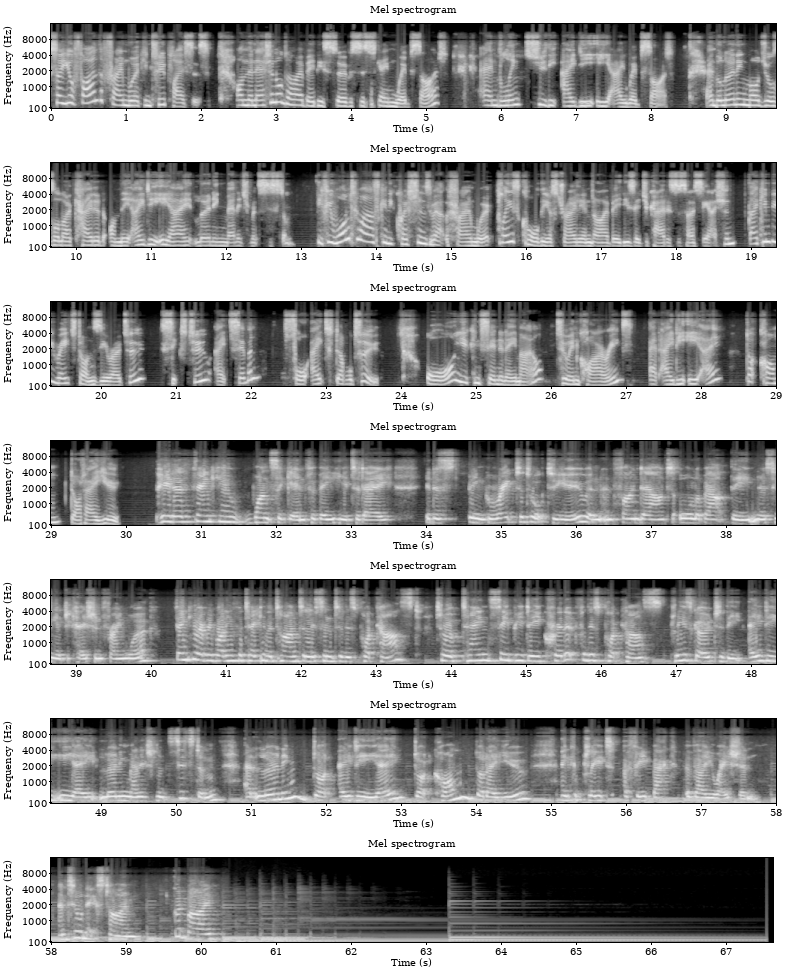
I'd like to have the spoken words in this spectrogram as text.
So you'll find the framework in two places on the National Diabetes Services Scheme website and linked to the ADEA website. And the learning modules are located on the ADEA Learning Management System. If you want to ask any questions about the framework, please call the Australian Diabetes Educators Association. They can be reached on 02 6287 4822 or you can send an email to inquiries at adea www.ecom.au. Peta, thank you once again for being here today. It has been great to talk to you and, and find out all about the nursing education framework. Thank you, everybody, for taking the time to listen to this podcast. To obtain CPD credit for this podcast, please go to the ADEA Learning Management System at learning.adea.com.au and complete a feedback evaluation. Until next time, goodbye.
